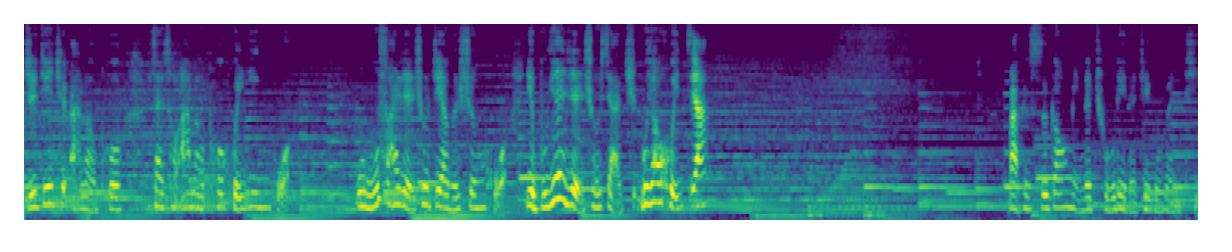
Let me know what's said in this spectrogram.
直接去阿勒颇，再从阿勒颇回英国。我无法忍受这样的生活，也不愿忍受下去。我要回家。马克思高明地处理了这个问题，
